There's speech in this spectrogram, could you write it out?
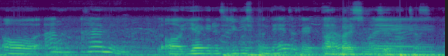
어한한 어, 이야기를 드리고 싶은데 해도 될까요? 아 말씀하세요. 네. 괜찮습니다.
